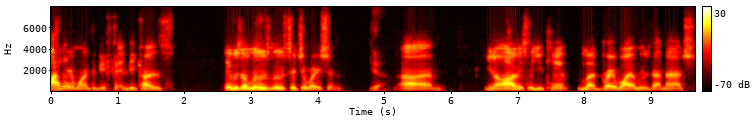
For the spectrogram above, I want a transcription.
I didn't want it to be Finn because it was a lose lose situation. Yeah. Um, you know, obviously you can't let Bray Wyatt lose that match.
